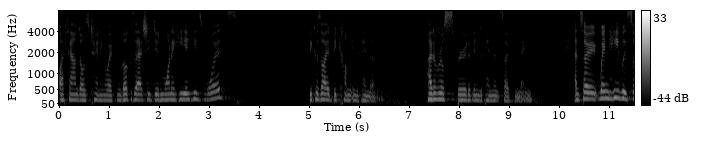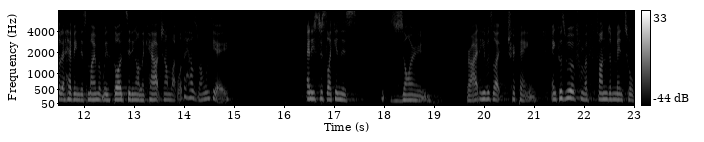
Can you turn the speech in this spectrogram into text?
I found I was turning away from God because I actually didn't want to hear his words because I had become independent. I had a real spirit of independence over me. And so when he was sort of having this moment with God sitting on the couch, and I'm like, what the hell's wrong with you? And he's just like in this zone right? He was like tripping. And because we were from a fundamental,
